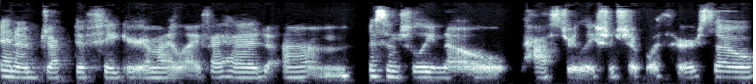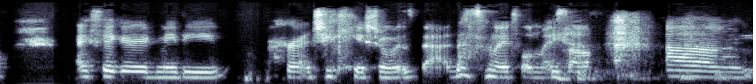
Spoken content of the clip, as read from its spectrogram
an objective figure in my life. I had um, essentially no past relationship with her. So I figured maybe her education was bad. That's what I told myself. Yeah. Um,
